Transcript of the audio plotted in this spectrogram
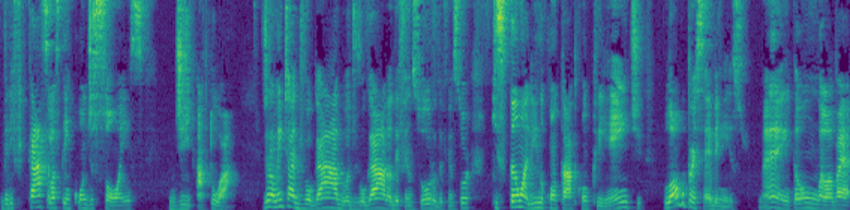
verificar se elas têm condições de atuar. Geralmente, advogado, o advogado, a defensora, o defensor, que estão ali no contato com o cliente, logo percebem isso. Né? Então ela vai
